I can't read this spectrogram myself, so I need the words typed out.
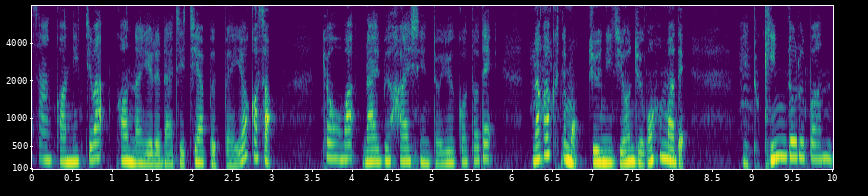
さん、こんにちは。今のゆるラジチアプッペへようこそ。今日はライブ配信ということで、長くても12時45分まで、えっ、と、Kindle 版、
